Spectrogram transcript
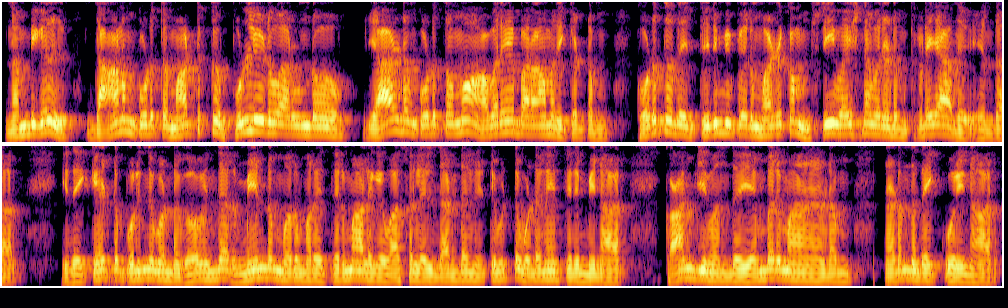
நம்பிகள் தானம் கொடுத்த மாட்டுக்கு புள்ளிடுவார் உண்டோ? யாரிடம் கொடுத்தோமோ அவரே பராமரிக்கட்டும். கொடுத்ததை திரும்பி பெறும் வழக்கம் ஸ்ரீ வைஷ்ணவரிடம் கிடையாது என்றார். இதை கேட்டு புரிந்து கொண்ட கோவிந்தர் மீண்டும் ஒருமுறை திருமாளிகை வாசலில் தண்டனிட்டுவிட்டு உடனே திரும்பினார். காஞ்சி வந்து எம்பெருமானிடம் நடந்ததை கூறினார்.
